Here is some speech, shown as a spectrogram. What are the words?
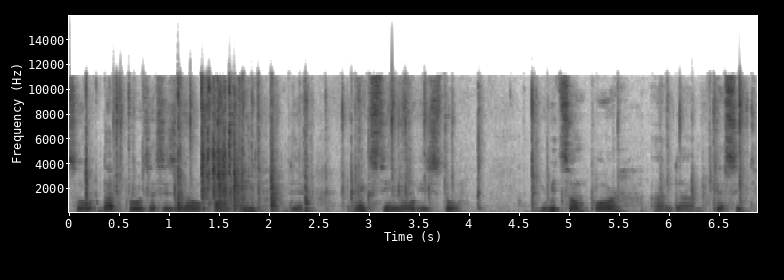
so that process is now complete. The next thing now is to give it some power and um, test it.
